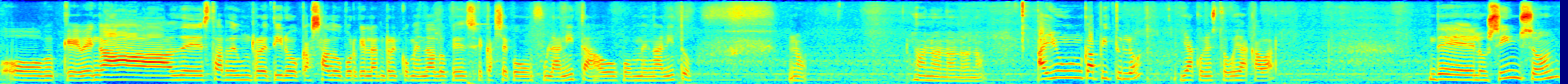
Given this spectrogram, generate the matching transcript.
o, que venga de estar de un retiro casado porque le han recomendado que se case con fulanita o con menganito. No, no, no, no, no, no. Hay un capítulo, ya con esto voy a acabar, de Los Simpson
